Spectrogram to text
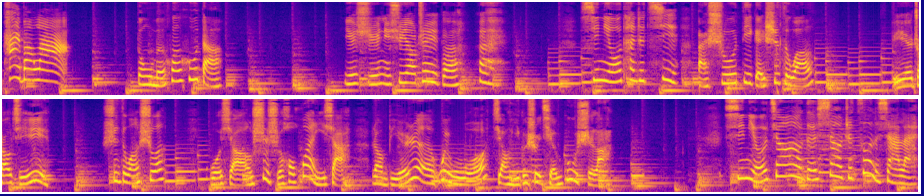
太棒啦！动物们欢呼道：“也许你需要这个。”唉，犀牛叹着气，把书递给狮子王：“别着急。”狮子王说：“我想是时候换一下，让别人为我讲一个睡前故事啦。”犀牛骄傲地笑着坐了下来。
